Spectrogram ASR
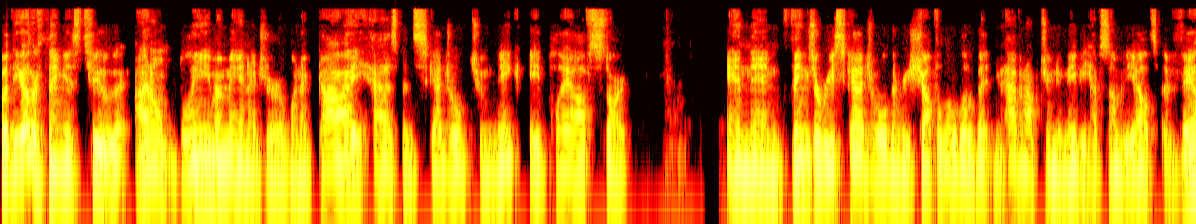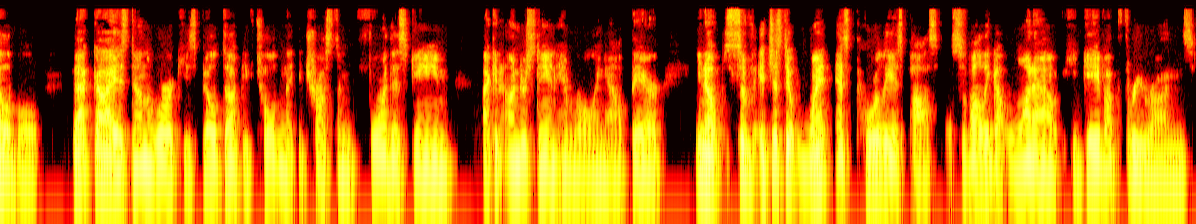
But the other thing is too, I don't blame a manager when a guy has been scheduled to make a playoff start and then things are rescheduled and reshuffled a little bit and you have an opportunity to maybe have somebody else available that guy has done the work. He's built up. You've told him that you trust him for this game. I can understand him rolling out there. You know, so it just it went as poorly as possible. Civale got one out. He gave up three runs,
